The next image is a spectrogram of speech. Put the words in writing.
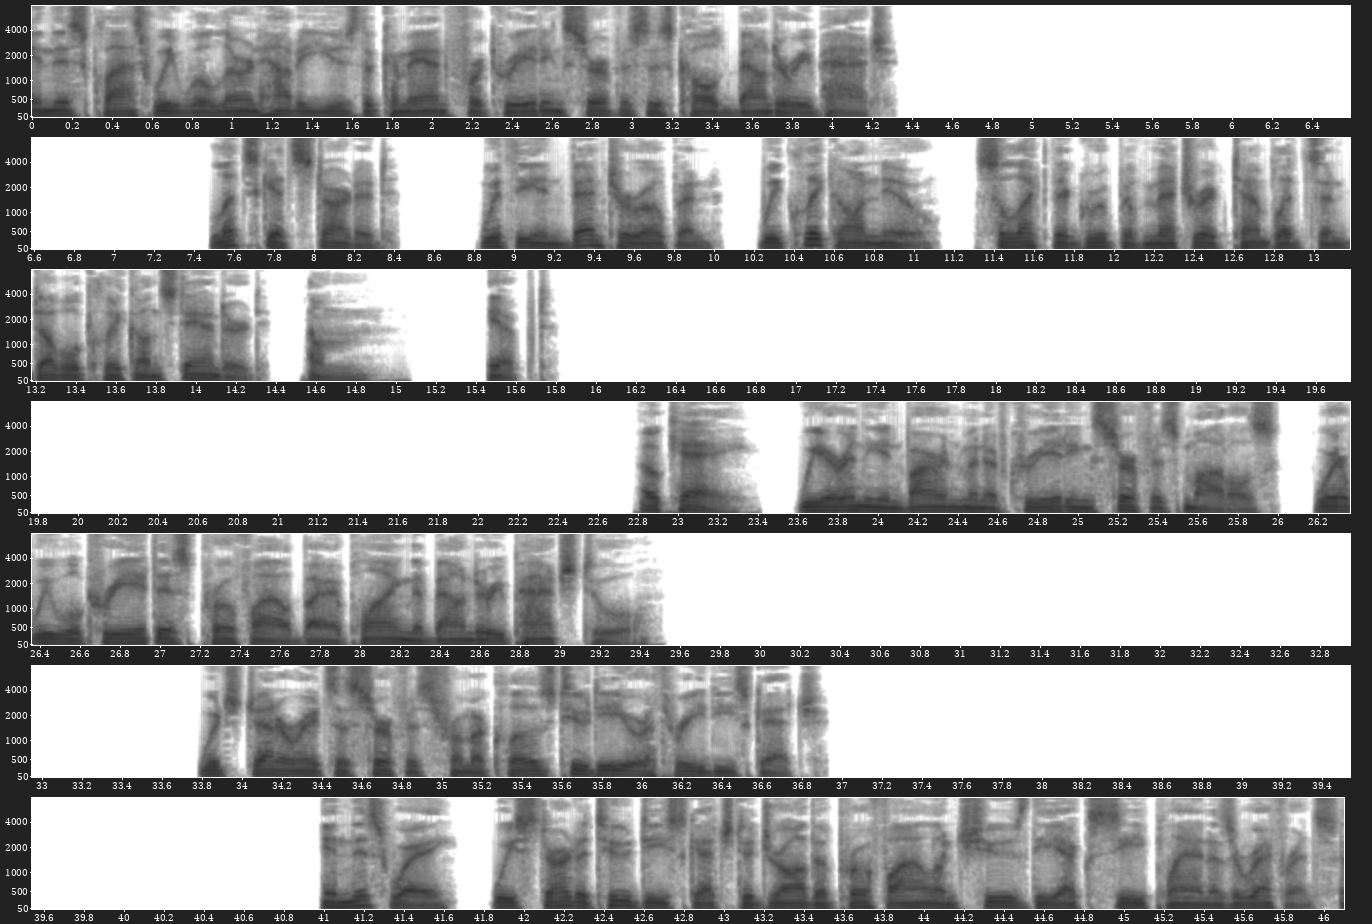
In this class we will learn how to use the command for creating surfaces called boundary patch. Let's get started. With the inventor open, we click on New, select the group of metric templates and double-click on Standard, um, IPT. OK, we are in the environment of creating surface models, where we will create this profile by applying the Boundary Patch tool. Which generates a surface from a closed 2D or 3D sketch. In this way, we start a 2D sketch to draw the profile and choose the XZ plan as a reference.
